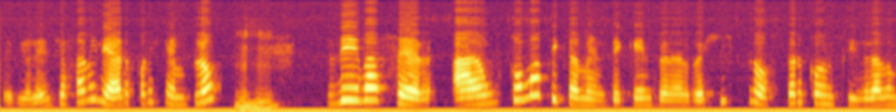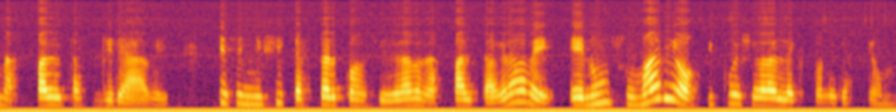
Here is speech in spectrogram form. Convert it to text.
de violencia familiar, por ejemplo, deba ser automáticamente que entre en el registro ser considerada una falta grave. ¿Qué significa ser considerada una falta grave? En un sumario y puede llevar a la exoneración.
